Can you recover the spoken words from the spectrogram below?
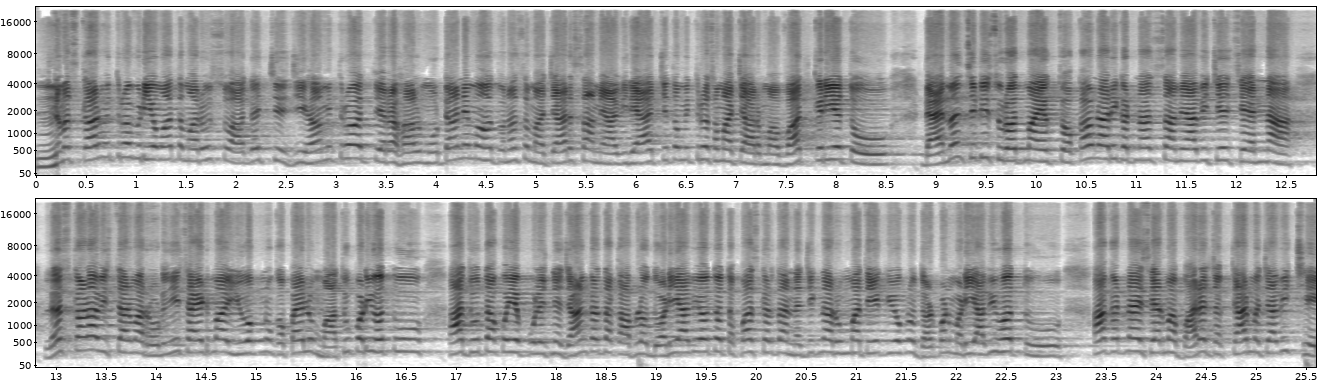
નમસ્કાર મિત્રો, વિડીયોમાં તમારું સ્વાગત છે. જી હા મિત્રો, અત્યારે હાલ મોટા અને મહત્વના સમાચાર સામે આવી રહ્યા છે. તો મિત્રો, સમાચારમાં વાત કરીએ તો ડાયમંડ સિટી સુરતમાં એક ચોંકાવનારી ઘટના સામે આવી છે. શહેરના લસકાણા વિસ્તારમાં રોડની સાઈડમાં યુવકનું કપાયેલું માથું પડ્યું હતું. આ જોતા કોઈએ પોલીસને જાણ કરતા કાફલો દોડી આવ્યો હતો. તપાસ કરતા નજીકના રૂમમાંથી એક યુવકનું ધડપણ મળી આવ્યું હતું. આ ઘટનાએ શહેરમાં ભારે ચકચાર મચાવી છે.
